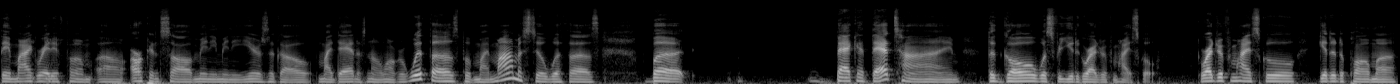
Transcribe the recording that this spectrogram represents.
they migrated from uh, Arkansas many many years ago. My dad is no longer with us, but my mom is still with us. But back at that time, the goal was for you to graduate from high school. Graduate from high school, get a diploma.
